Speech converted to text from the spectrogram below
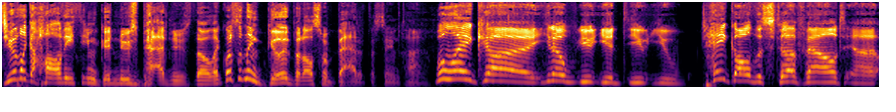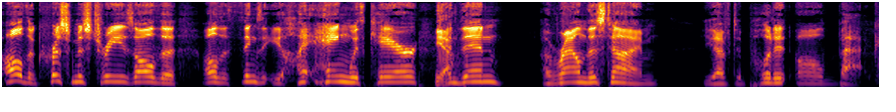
you have like a holiday theme? Good news, bad news, though. Like, what's something good but also bad at the same time? Well, like uh, you know, you you you you take all the stuff out, uh, all the Christmas trees, all the all the things that you hang with care, Yeah. and then around this time, you have to put it all back,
